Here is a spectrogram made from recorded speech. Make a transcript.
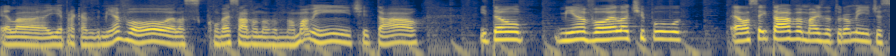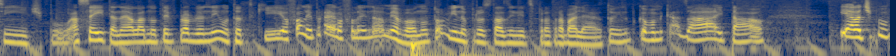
Ela ia pra casa da minha avó, elas conversavam normalmente e tal. Então, minha avó, ela, tipo, ela aceitava mais naturalmente, assim, tipo, aceita, né? Ela não teve problema nenhum. Tanto que eu falei pra ela, eu falei, não, minha avó, eu não tô vindo pros Estados Unidos para trabalhar, eu tô indo porque eu vou me casar e tal. E ela, tipo,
